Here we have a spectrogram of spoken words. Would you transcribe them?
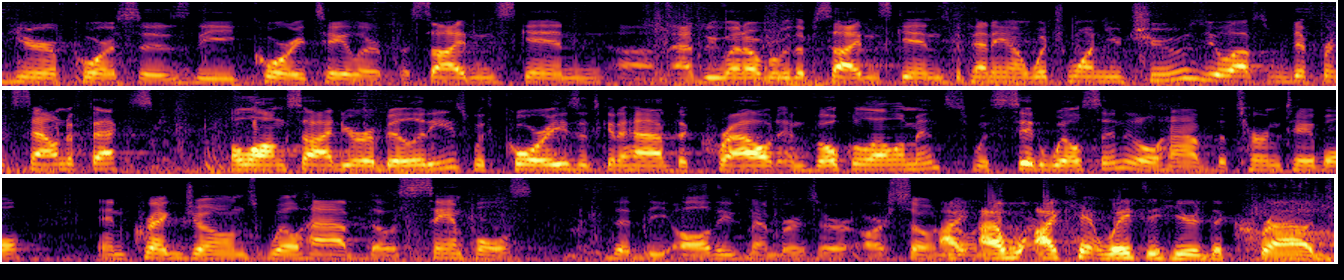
Here, of course, is the Corey Taylor Poseidon skin. Um, as we went over with the Poseidon skins, depending on which one you choose, you'll have some different sound effects alongside your abilities. With Corey's, it's going to have the crowd and vocal elements. With Sid Wilson, it'll have the turntable. And Craig Jones will have those samples that the, all these members are, are so I, known I, for. I can't wait to hear the crowd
